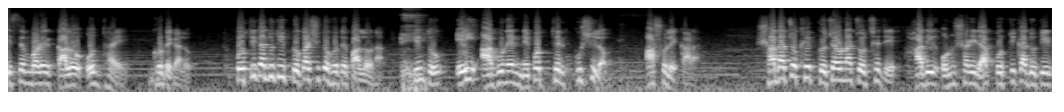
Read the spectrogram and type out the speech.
ডিসেম্বরের কালো অধ্যায়ে ঘটে গেল। পত্রিকা দুটি প্রকাশিত হতে পারল না, কিন্তু এই আগুনের নেপথ্যের কুশীলব আসলে কারা? সাদা চোখে প্রচারণা চলছে যে হাদির অনুসারীরা পত্রিকা দুটির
